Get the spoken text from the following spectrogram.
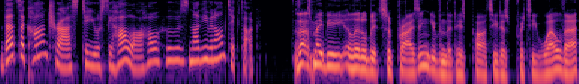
That's a contrast to Jussi Halla-aho who's not even on TikTok. That's maybe a little bit surprising given that his party does pretty well there,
